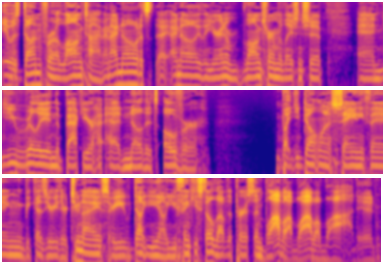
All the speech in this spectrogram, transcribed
it was done for a long time. And I know it's I know that you're in a long term relationship, and you really in the back of your head know that it's over. But you don't want to say anything because you're either too nice or you don't, you know, you think you still love the person. Blah blah blah blah blah, dude.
